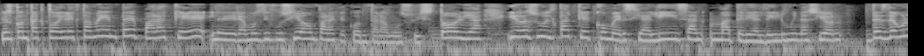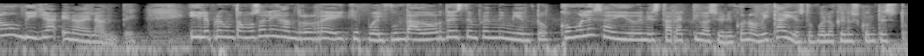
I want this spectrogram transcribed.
Nos contactó directamente para que le diéramos difusión, para que contáramos su historia y resulta que comercializan material de iluminación desde una bombilla en adelante. Y le preguntamos a Alejandro Rey, que fue el fundador de este emprendimiento, cómo les ha ido en esta reactivación económica y esto fue lo que nos contestó.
